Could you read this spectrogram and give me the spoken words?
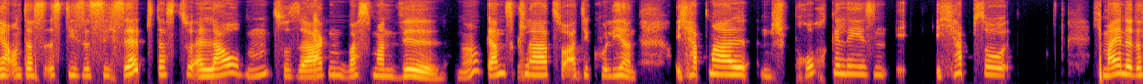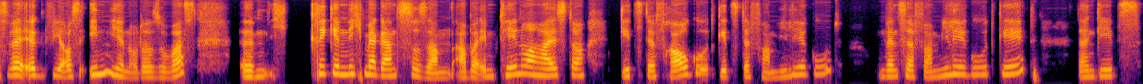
Ja, und das ist dieses sich selbst das zu erlauben, zu sagen, was man will, ne? Ganz klar zu artikulieren. Ich habe mal 'n Spruch gelesen, ich habe so ich meine, das wäre irgendwie aus Indien oder so was. Ähm, ich kriege ihn nicht mehr ganz zusammen, aber im Tenor heißt er: „Geht's der Frau gut, geht's der Familie gut. Und wenn's der Familie gut geht, dann geht's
